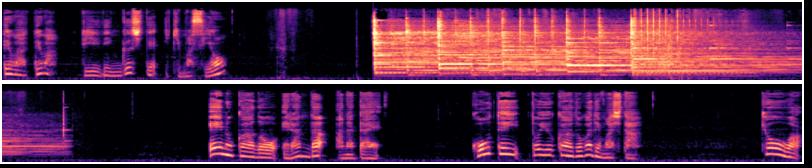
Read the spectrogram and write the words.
ではではリーディングしていきますよ。A のカードを選んだあなたへ。皇帝というカードが出ました。今日は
